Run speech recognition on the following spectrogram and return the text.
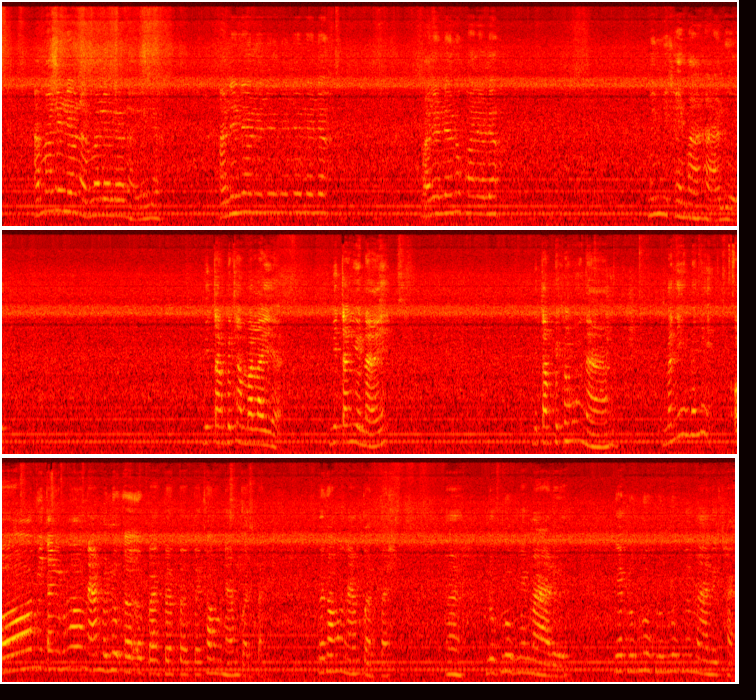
ๆเอามาเร็วๆหน่อยมาเร็วๆหน่อยเร็วๆ มาเร็วเร็วเร็วเร็วเร็วเร็วเร็วมาเร็วเร็วลูกมาเร็วเร็วไม่มีใครมาหาเลยมีตังไปทำอะไรอะมีตังอยู่ไหนมีตังไปเข้าห้องน้ำมานี่มานี่อ๋อมีตังอยู่เข้ห้องน้ำเลยลูกเออไปไปไปไปเข้าห้องน้ำก่อนไปไปเข้าห้องน้ำก่อนไปอ่าลูกลูกไม่มาเลยเรียกลูกลูกลูกลูกไม่มาเลยค่ะ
